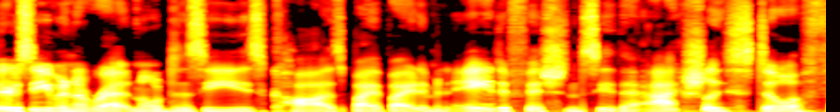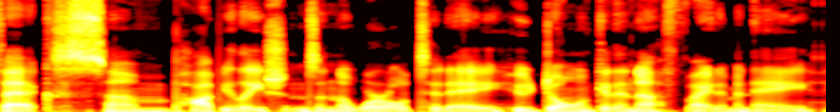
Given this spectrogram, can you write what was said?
There's even a retinal disease caused by vitamin A deficiency that actually still affects some populations in the world today who don't get enough vitamin A.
